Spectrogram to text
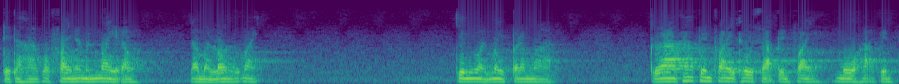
แต่ถ้าหากว่าไฟนั้นมันไหม้เรา แล้วมันร้อนหรือไม่ จึงว่าไม่ประมาทราคะเป็นไฟโทสะเป็นไฟ โมหะเป็นไฟ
